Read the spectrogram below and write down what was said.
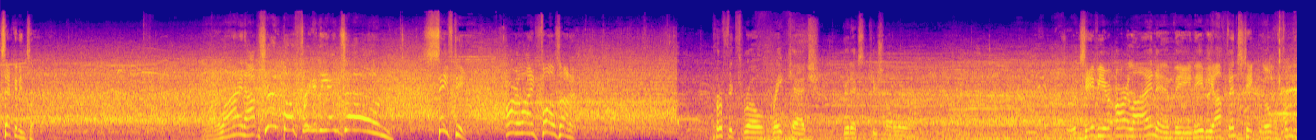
Second and 10. Arline option. Ball free in the end zone. Safety. Arline falls on it. Perfect throw. Great catch. Good execution all the way around. Xavier Arline and the Navy offense taking over from the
